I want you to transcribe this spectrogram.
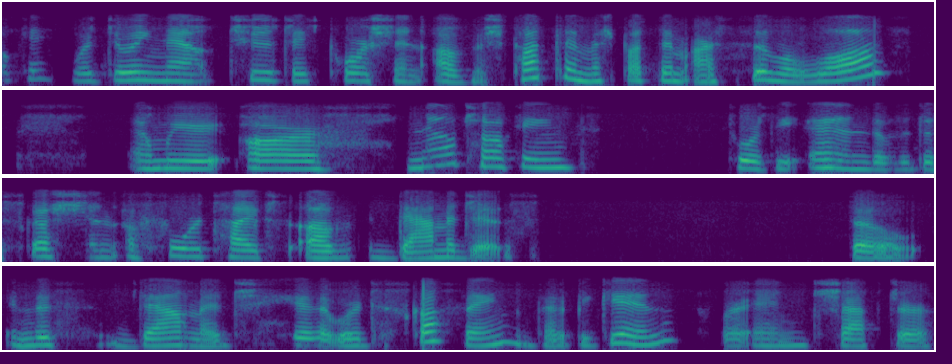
Okay, we're doing now Tuesday's portion of Mishpatim. Mishpatim are civil laws, and we are now talking towards the end of the discussion of four types of damages. So, in this damage here that we're discussing, that it begins, we're in chapter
